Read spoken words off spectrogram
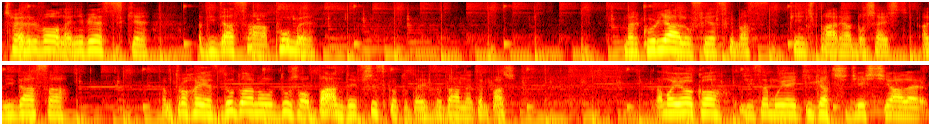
Czerwone, niebieskie. Adidasa, Pumy. Mercurialów jest chyba z 5 pary albo 6. Adidasa. Tam trochę jest dodano, dużo bandy, wszystko tutaj jest dodane. Ten patrz na moje oko zajmuje giga 30, ale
